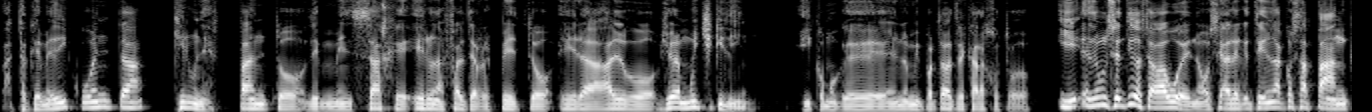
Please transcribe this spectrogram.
hasta que me di cuenta que era un espanto de mensaje, era una falta de respeto, era algo... Yo era muy chiquilín y como que no me importaba tres carajos todo. Y en un sentido estaba bueno, o sea, tenía una cosa punk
